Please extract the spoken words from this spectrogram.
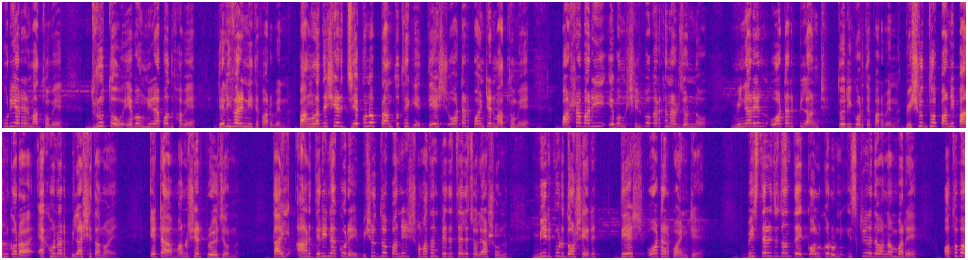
কুরিয়ারের মাধ্যমে দ্রুত এবং নিরাপদভাবে ডেলিভারি নিতে পারবেন। বাংলাদেশের যে কোনো প্রান্ত থেকে দেশ ওয়াটার পয়েন্টের মাধ্যমে বাসাবাড়ি এবং শিল্প কারখানার জন্য মিনারেল ওয়াটার প্লান্ট তৈরি করতে পারবেন। বিশুদ্ধ পানি পান করা এখন আর বিলাসিতা নয়। এটা মানুষের প্রয়োজন। তাই আর দেরি না করে বিশুদ্ধ পানির সমাধান পেতে চাইলে চলে আসুন মিরপুর দশের দেশ ওয়াটার পয়েন্টে। বিস্তারিত জানতে কল করুন স্ক্রিনে দেওয়া নাম্বারে অথবা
